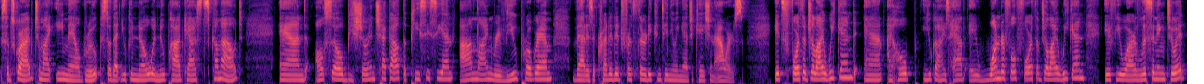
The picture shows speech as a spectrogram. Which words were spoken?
subscribe to my email group so that you can know when new podcasts come out. And also be sure and check out the PCCN online review program that is accredited for 30 continuing education hours. It's 4th of July weekend, and I hope you guys have a wonderful 4th of July weekend if you are listening to it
